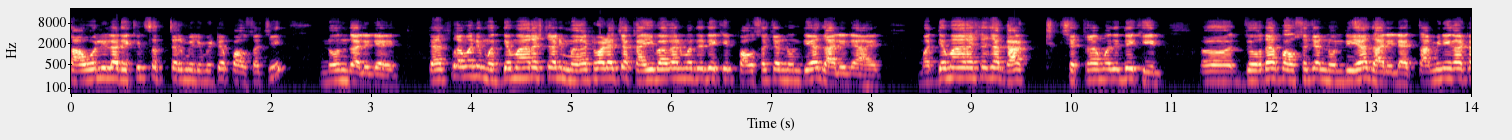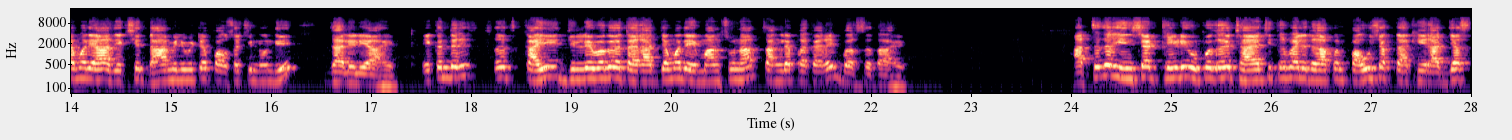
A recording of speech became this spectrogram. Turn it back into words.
सावलीला देखील सत्तर मिलीमीटर पावसाची नोंद झालेली आहे. त्याचप्रमाणे मध्य महाराष्ट्र आणि मराठवाड्याच्या काही भागांमध्ये देखील पावसाच्या नोंदी या झालेल्या आहेत. मध्य महाराष्ट्राच्या घाट क्षेत्रामध्ये देखील जोरदार पावसाच्या नोंदी ह्या झालेल्या आहेत. तामिनी घाटामध्ये आज एकशे दहा मिलीमीटर पावसाची नोंदी झालेली आहे. एकंदरीतच काही जिल्हे वगळता राज्यामध्ये मान्सून हा चांगल्या प्रकारे बरसत आहे. आजचं जर इन्स्टॅट थ्री डी उपग्रह छायाचित्र पाहिले तर आपण पाहू शकता की राज्यास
